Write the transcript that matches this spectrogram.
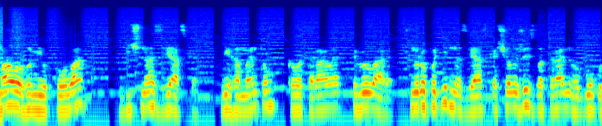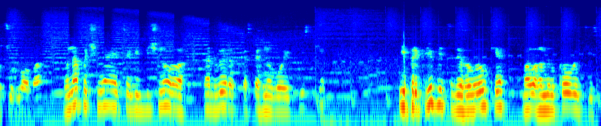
Малогомілкова бічна зв'язка лігаментум колатерале тибуларе. Шнуроподібна зв'язка, що лежить з латерального боку суглоба. Вона починається від бічного надвиростка стегнової кістки і прикріплюється до головки малогомілкової кістки.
